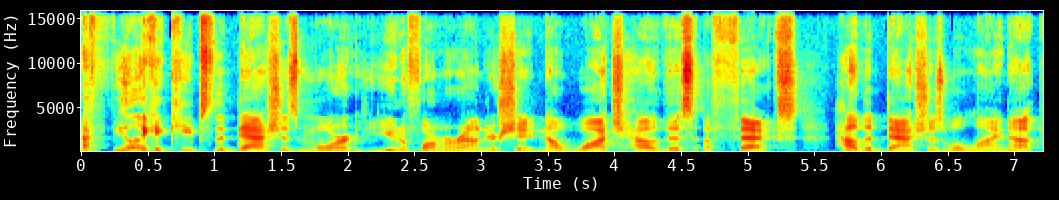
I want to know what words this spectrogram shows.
I feel like it keeps the dashes more uniform around your shape. Now watch how this affects how the dashes will line up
